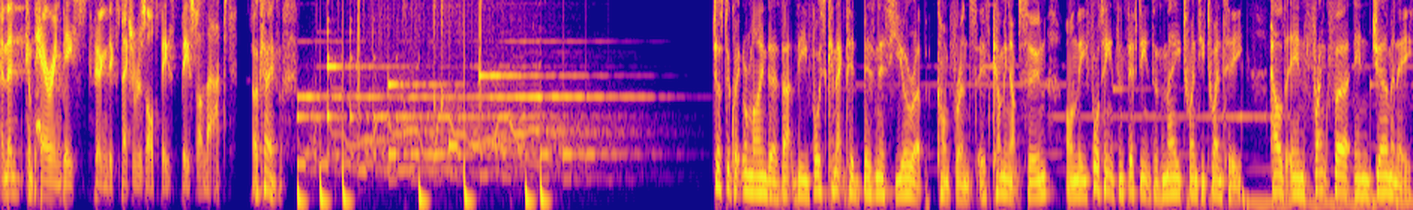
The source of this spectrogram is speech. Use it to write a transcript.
And then comparing base comparing the expected results based based on that. Okay. Just a quick reminder that the Voice Connected Business Europe conference is coming up soon on the 14th and 15th of May 2020, held in Frankfurt in Germany.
